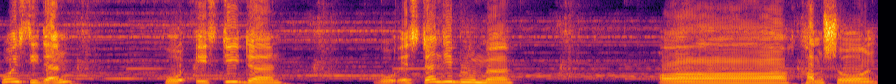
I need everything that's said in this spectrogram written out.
Wo ist die denn? Wo ist die denn? Wo ist denn die Blume? Oh, komm schon.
